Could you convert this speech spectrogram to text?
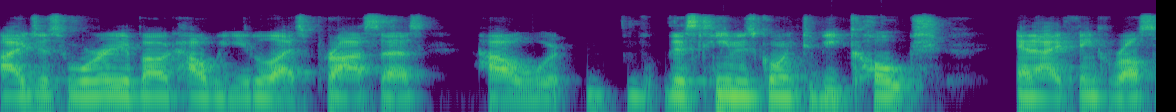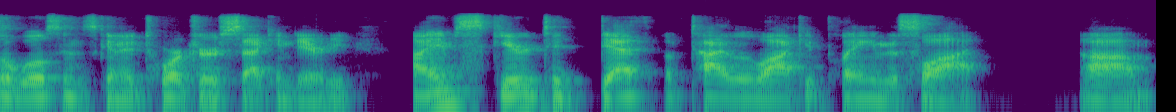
I just worry about how we utilize process, how this team is going to be coached, and I think Russell Wilson is going to torture secondary. I am scared to death of Tyler Lockett playing in the slot. Um,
